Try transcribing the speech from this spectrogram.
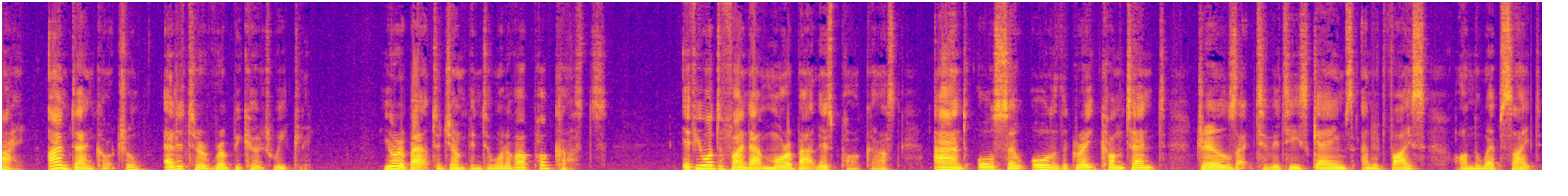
Hi, I'm Dan Cottrell, editor of Rugby Coach Weekly. You're about to jump into one of our podcasts. If you want to find out more about this podcast and also all of the great content, drills, activities, games, and advice on the website,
